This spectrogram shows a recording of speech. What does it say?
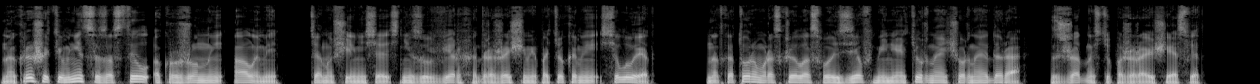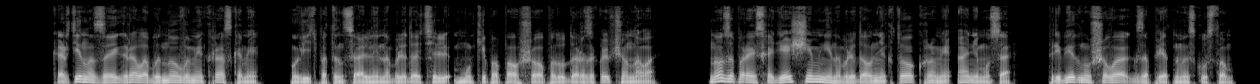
На крыше темницы застыл окруженный алыми, тянущимися снизу вверх дрожащими потеками силуэт, над которым раскрыла свой зев миниатюрная черная дыра, с жадностью пожирающая свет. Картина заиграла бы новыми красками, увидеть потенциальный наблюдатель муки попавшего под удар заключенного. Но за происходящим не наблюдал никто, кроме анимуса, прибегнувшего к запретным искусствам.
